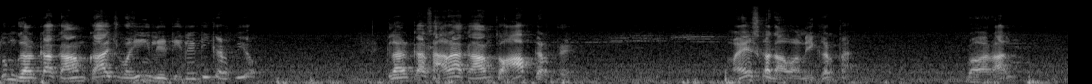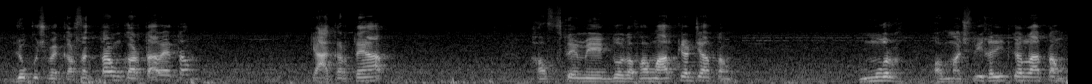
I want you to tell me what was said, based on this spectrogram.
तुम घर का काम काज वहीं लेटी लेटी करती हो। घर का सारा काम तो आप करते हैं। मैं इसका दावा नहीं करता। बहरहाल, जो कुछ मैं कर सकता हूँ, करता रहता हूँ। क्या करते हैं आप? हफ़्ते में एक दो दफ़ा मार्केट जाता हूँ। मुर्ग और मछली खरीद कर लाता हूँ।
